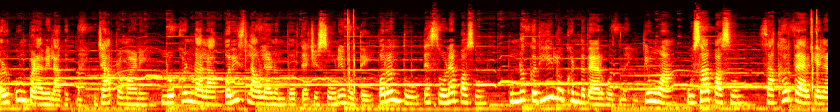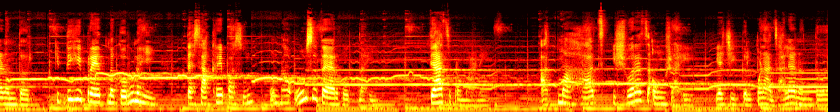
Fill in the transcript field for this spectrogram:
अडकून पडावे लागत नाही. ज्याप्रमाणे लोखंडाला परीस लावल्यानंतर त्याचे सोने होते परंतु त्या सोन्यापासून पुन्हा कधीही लोखंड तयार होत नाही. किंवा उसापासून साखर तयार केल्यानंतर कितीही प्रयत्न करूनही त्या साखरेपासून पुन्हा ऊस तयार होत नाही. त्याचप्रमाणे आत्मा हाच ईश्वराचा अंश आहे. याची कल्पना झाल्यानंतर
